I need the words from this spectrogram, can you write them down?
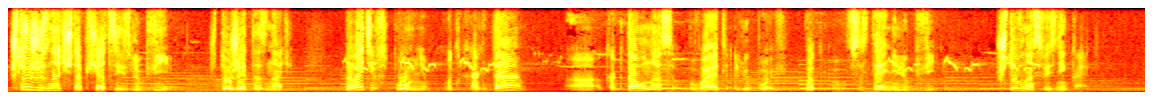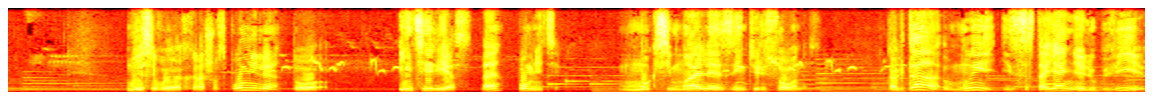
что же значит общаться из любви? Что же это значит? Давайте вспомним, вот когда а, когда у нас бывает любовь, вот в состоянии любви, что в нас возникает? Ну, если вы хорошо вспомнили, то интерес, да, помните? Максимальная заинтересованность. Когда мы из состояния любви,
